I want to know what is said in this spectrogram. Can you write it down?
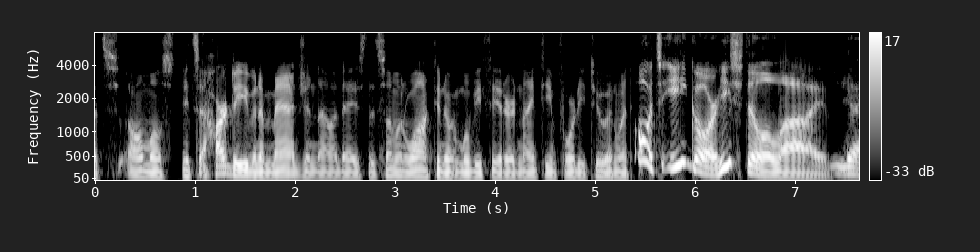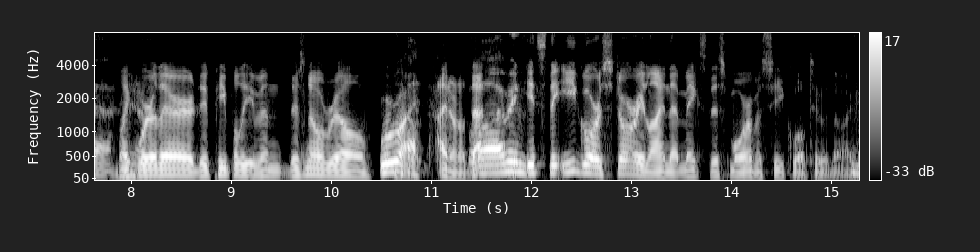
that's almost it's hard to even imagine nowadays that someone walked into a movie theater in 1942 and went, "Oh, it's Igor. He's still alive." yeah, Like yeah. were there did people even there's no real right. I don't know. That Well, I mean- it's the Igor storyline that makes this more of a sequel too though. I guess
